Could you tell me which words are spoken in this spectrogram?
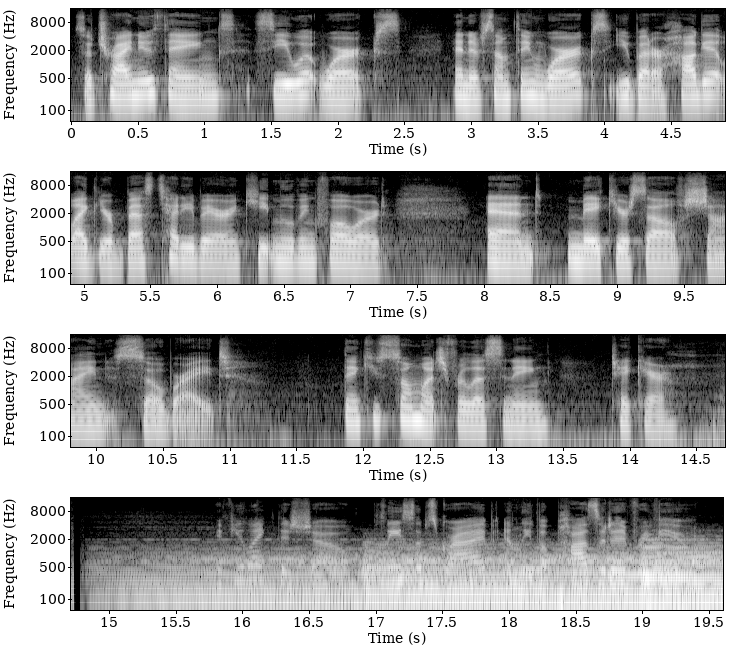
So try new things, see what works, and if something works, you better hug it like your best teddy bear and keep moving forward and make yourself shine so bright. Thank you so much for listening. Take care. If you like this show, please subscribe and leave a positive review.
